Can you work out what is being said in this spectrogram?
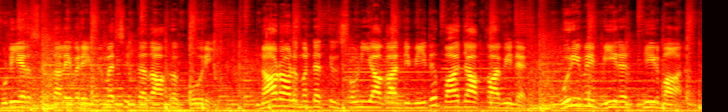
குடியரசுத் தலைவரை விமர்சித்ததாக கூறி நாடாளுமன்றத்தில் சோனியா காந்தி மீது பாஜகவினர் உரிமை மீறல் தீர்மானம்.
